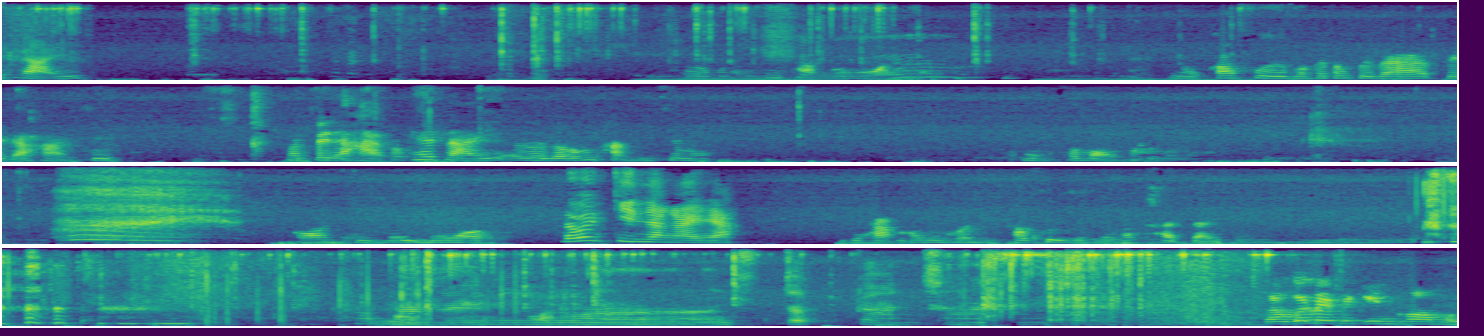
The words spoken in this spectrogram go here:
ทไหนเออเมื่อกี้พี่ถามมาหมดอยู่ข้าวฟืนมันก็ต้องเป็นว่าเป็นอาหารสิ มันเป็นอาหารประเภทไหน เออ เราต้องถามนี้ใช่ไหมหงสมองไปหมดแล้วก้อนสีม่วงๆแล้วมันกินยังไงอะไปหาข้อมูลก่อนที่ข้าวฟืนเป็นยังไงนะขาดใจ ยังไงวะจัดการชาเซเราก็เลยไปกินคอหมู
